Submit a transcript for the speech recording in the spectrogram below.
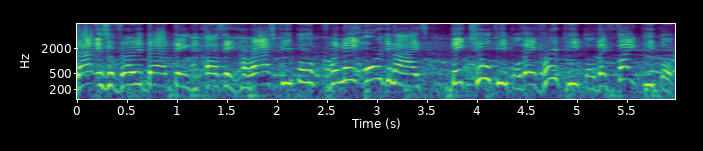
that is a very bad thing because they harass people. When they organize, they kill people, they hurt people, they fight people.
